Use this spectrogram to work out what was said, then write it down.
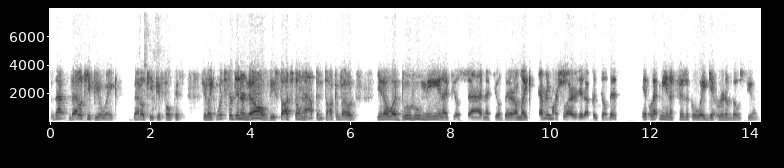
That that'll keep you awake. That'll keep you focused. You're like, what's for dinner? No, these thoughts don't happen. Talk about, you know what, boohoo me, and I feel sad and I feel there. I'm like, every martial art I did up until this it let me in a physical way get rid of those feelings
